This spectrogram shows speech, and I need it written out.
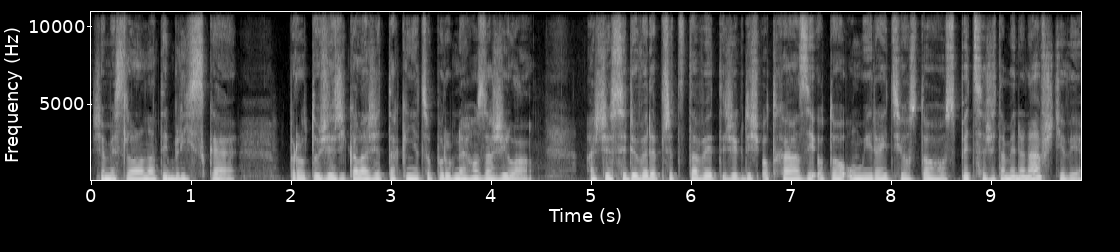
že myslela na ty blízké, protože říkala, že taky něco podobného zažila a že si dovede představit, že když odchází od toho umírajícího z toho hospice, že tam je na návštěvě,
